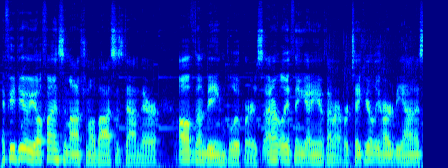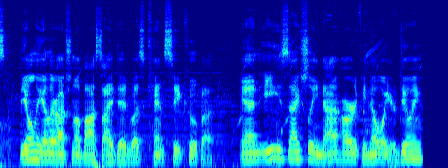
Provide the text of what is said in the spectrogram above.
If you do, you'll find some optional bosses down there, all of them being bloopers. I don't really think any of them are particularly hard to be honest. The only other optional boss I did was Kent C. Koopa, and he's actually not hard if you know what you're doing.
